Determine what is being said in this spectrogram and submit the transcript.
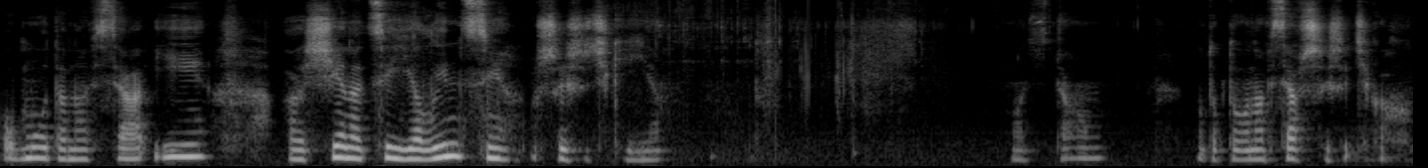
обмотана вся. І ще на цій ялинці шишечки є. Ось там. Ну, тобто вона вся в шишечках.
